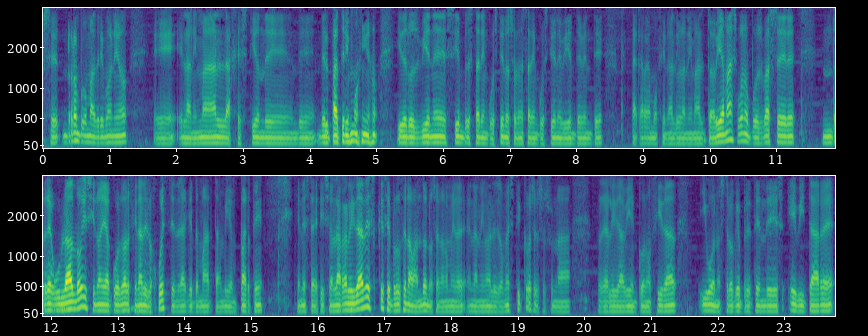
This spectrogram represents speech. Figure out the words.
se rompe un matrimonio, eh, el animal, la gestión de, del patrimonio y de los bienes siempre están en cuestión, o suelen estar en cuestión, evidentemente, la carga emocional de un animal. Todavía más, bueno, pues va a ser regulado y si no hay acuerdo, al final el juez tendrá que tomar también parte en esta decisión. La realidad es que se producen abandonos en, en animales domésticos, eso es una realidad bien conocida y bueno, esto lo que pretende es evitar eh,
